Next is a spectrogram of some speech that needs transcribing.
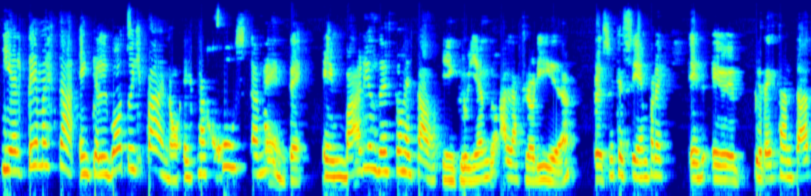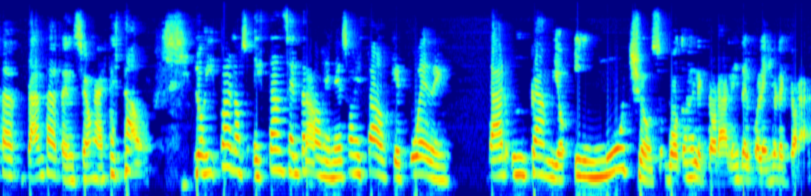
Y el tema está en que el voto hispano está justamente en varios de estos estados, incluyendo a la Florida, por eso es que siempre eh, prestan tanta, tanta atención a este estado. Los hispanos están centrados en esos estados que pueden dar un cambio y muchos votos electorales del colegio electoral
